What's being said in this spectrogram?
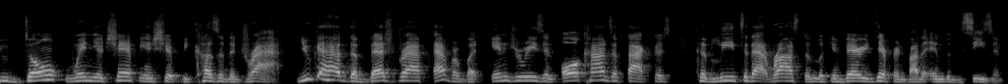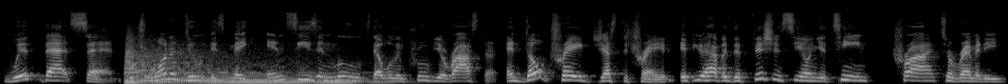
you don't win your championship because of the draft. You can have the best draft ever, but injuries and all kinds of factors could lead to that roster looking very different by the end of the season. With that said, what you want to do is make in season moves that will improve your roster. And don't trade just to trade. If you have a deficiency on your team, try to remedy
